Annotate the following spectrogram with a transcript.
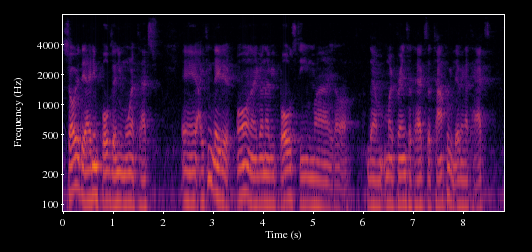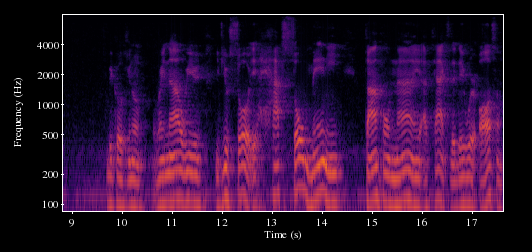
sorry that I didn't post any more attacks and I think later on I'm gonna be posting my uh, the, my friends attacks, the Town 11 attacks, because you know right now we if you saw it have so many Hall 9 attacks that they were awesome.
